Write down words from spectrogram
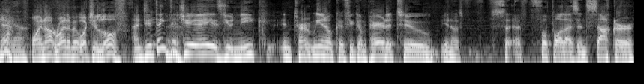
Yeah. Yeah. Why not write about what you love? And do you think the GAA is unique in term? You know, if you compared it to you know s- uh, football, as in soccer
